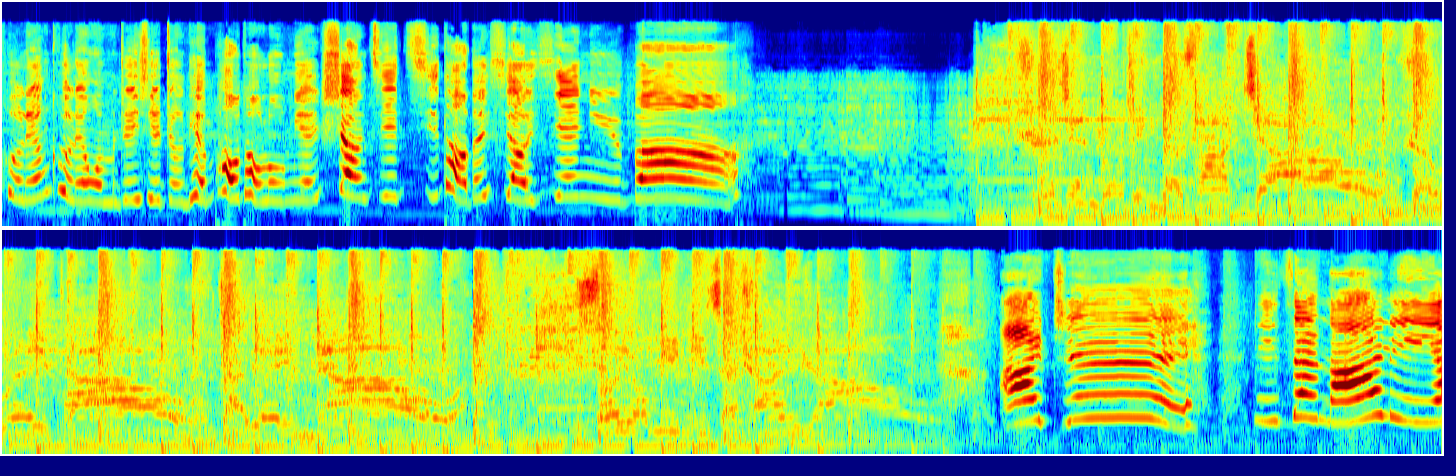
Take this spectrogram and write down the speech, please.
可怜可怜我们这些整天抛头露面、上街乞讨的小仙女吧。君，你在哪里呀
